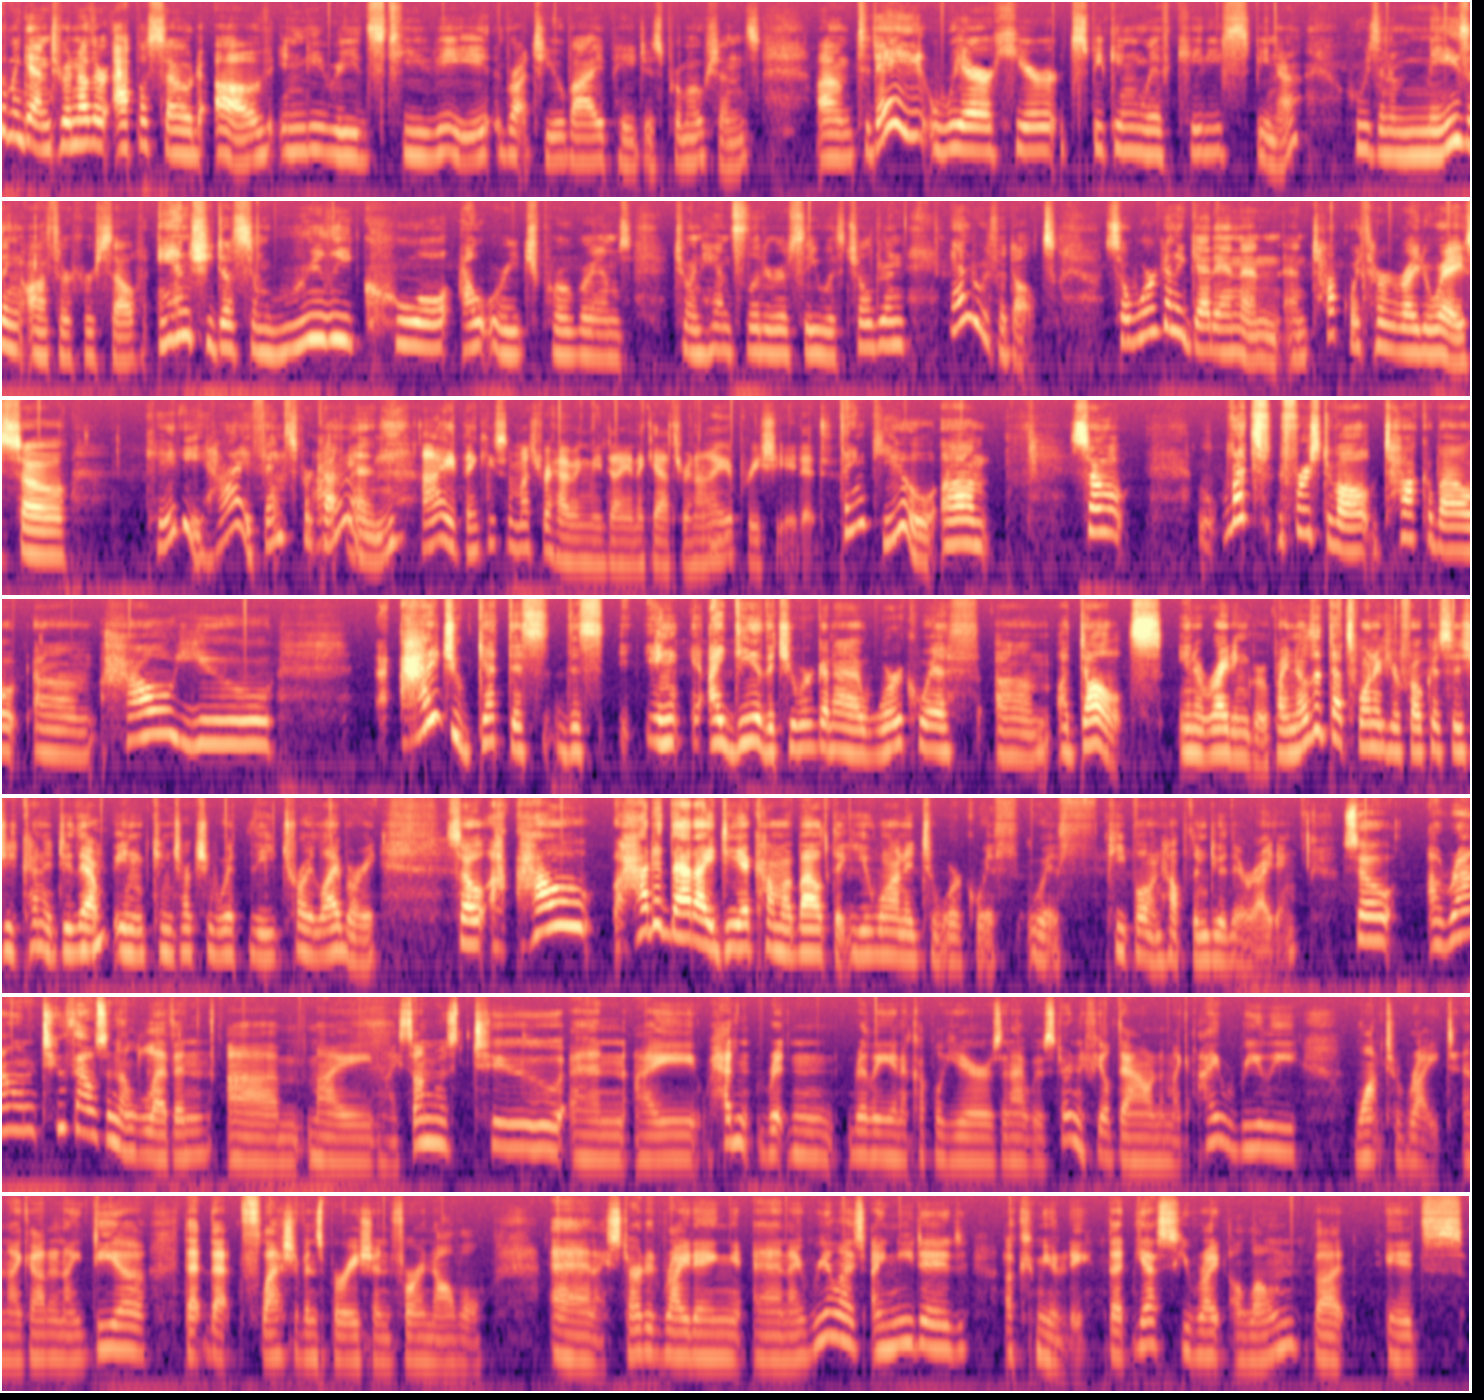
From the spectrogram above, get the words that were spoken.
welcome again to another episode of Indie Reads TV, brought to you by Pages Promotions. Um, today we are here speaking with Katie Spina, who's an amazing author herself, and she does some really cool outreach programs to enhance literacy with children and with adults. So we're going to get in and, and talk with her right away. So Katie, hi. Thanks for Hi. coming. Hi, thank you so much for having me, Diana Kathryn. I appreciate it. Thank you. Um, so let's first of all talk about um, how you. How did you get this this in, idea that you were going to work with um, adults in a writing group? I know that that's one of your focuses. You kind of do that in conjunction with the Troy Library. So how how did that idea come about that you wanted to work with with people and help them do their writing? So around 2011, um, my my son was two, and I hadn't written really in a couple years, and I was starting to feel down. I'm like, I really want to write, and I got an idea that that flash of inspiration for a novel. And I started writing, and I realized I needed a community. That yes, you write alone, but it's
